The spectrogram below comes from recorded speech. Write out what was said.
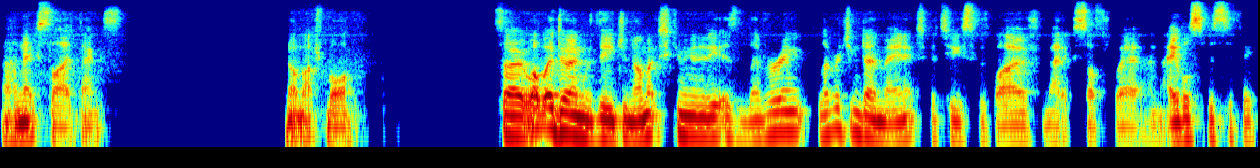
Uh, next slide, thanks. Not much more. So what we're doing with the genomics community is leveraging, leveraging domain expertise with bioinformatics software and able specific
